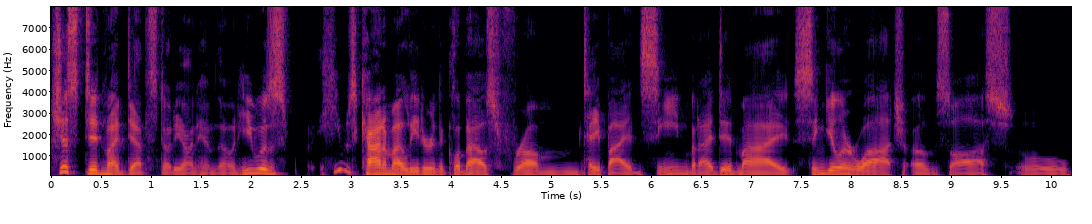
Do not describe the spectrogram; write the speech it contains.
just did my depth study on him though, and he was he was kind of my leader in the clubhouse from tape I had seen, but I did my singular watch of Sauce oh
